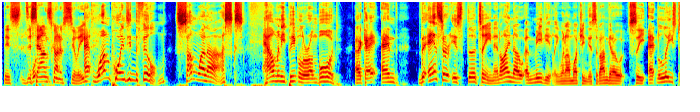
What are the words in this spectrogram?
this, this sounds kind of silly. At one point in the film, someone asks how many people are on board. Okay, and the answer is 13, and I know immediately when I'm watching this that I'm going to see at least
